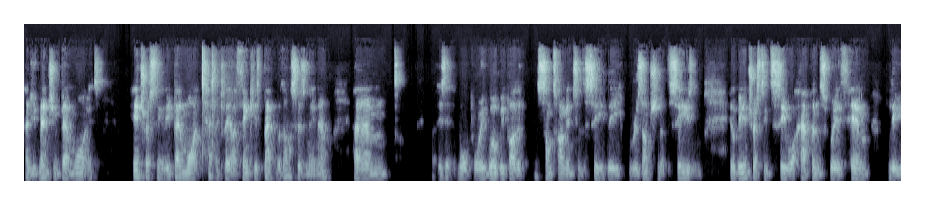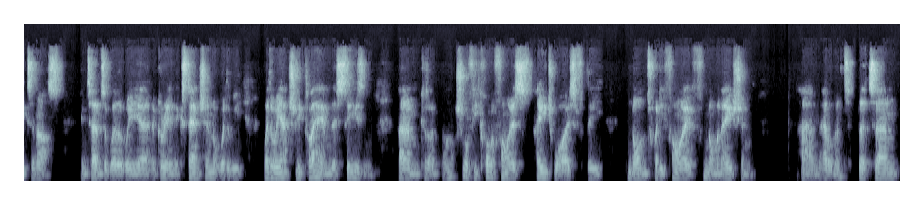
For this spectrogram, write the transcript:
and you've mentioned Ben White interestingly, Ben White technically, I think, is back with us, isn't he now? Um, is it? Well, he will be by the sometime into the se- the resumption of the season. It'll be interesting to see what happens with him, Leeds, and us in terms of whether we uh, agree an extension or whether we whether we actually play him this season. Because um, I'm, I'm, not sure if he qualifies age-wise for the non-25 nomination um, element, but um,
